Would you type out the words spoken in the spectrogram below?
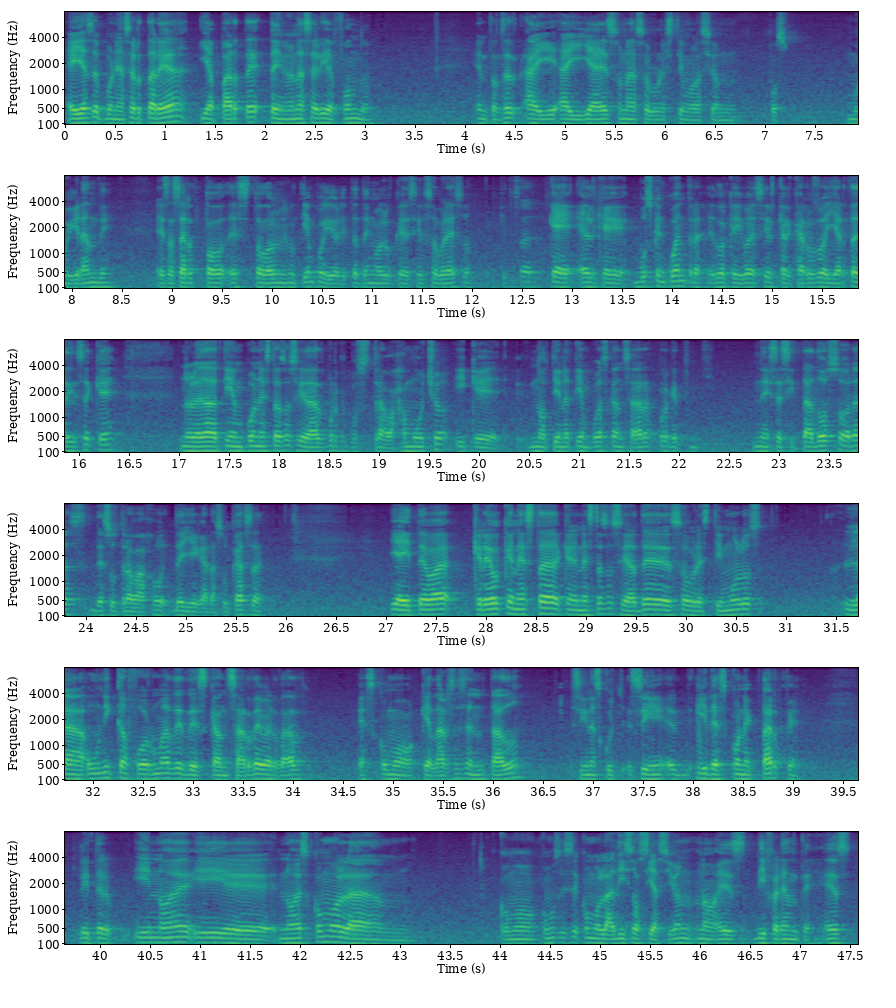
ella se ponía a hacer tarea y aparte tenía una serie de fondo. Entonces ahí, ahí ya es una sobreestimulación pues muy grande. Es hacer todo, es todo al mismo tiempo y ahorita tengo algo que decir sobre eso. Que el que busca encuentra, es lo que iba a decir, que el Carlos Vallarta dice que no le da tiempo en esta sociedad porque pues trabaja mucho y que no tiene tiempo de descansar porque necesita dos horas de su trabajo de llegar a su casa. Y ahí te va, creo que en esta, que en esta sociedad de sobreestímulos, la única forma de descansar de verdad es como quedarse sentado sin y desconectarte. y no, y, eh, no es como la, como, ¿cómo se dice? Como la disociación, no, es diferente. Es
